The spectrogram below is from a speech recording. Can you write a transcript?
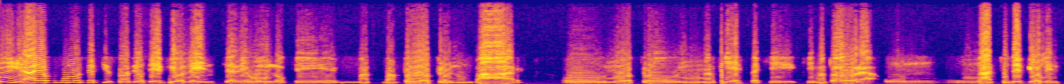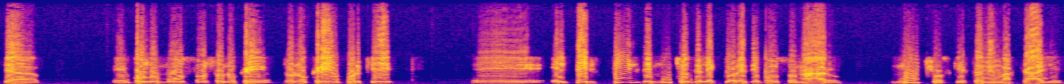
Sí, hay algunos episodios de violencia de uno que mató a otro en un bar, o en otro, en una fiesta que, que mató. Ahora, un, un acto de violencia eh, volumoso, yo no creo. Yo no creo porque eh, el perfil de muchos electores de Bolsonaro, muchos que están en las calles,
